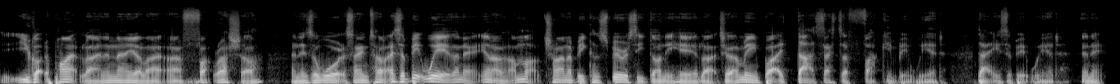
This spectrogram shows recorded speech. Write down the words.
you got the pipeline, and now you're like, oh, fuck Russia and there's a war at the same time. It's a bit weird, isn't it? You know, I'm not trying to be conspiracy Donny here, like, do you know what I mean? But it does. That's a fucking bit weird. That is a bit weird, isn't it?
